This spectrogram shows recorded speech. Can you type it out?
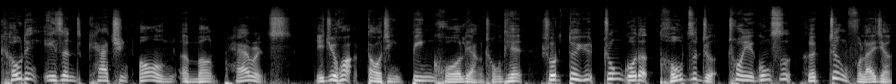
coding isn't catching on among parents. 一句话道尽冰火两重天，说对于中国的投资者、创业公司和政府来讲，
